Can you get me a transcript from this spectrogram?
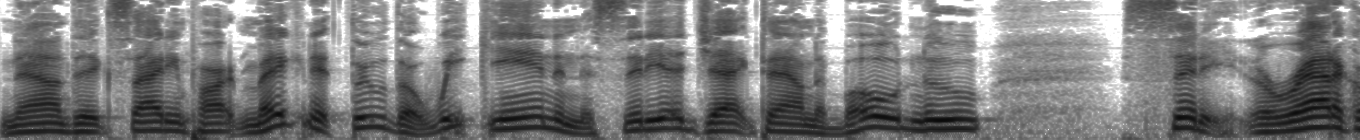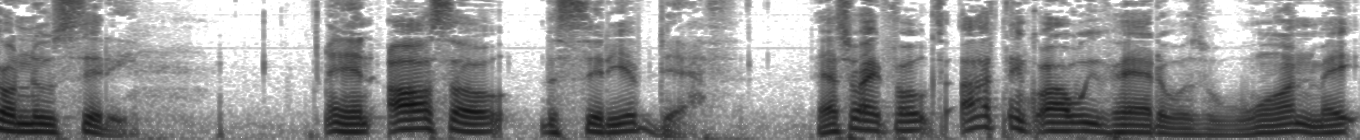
Now the exciting part, making it through the weekend in the city of Jacktown, the bold new city, the radical new city, and also the city of death. That's right, folks. I think all we've had was one mate,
